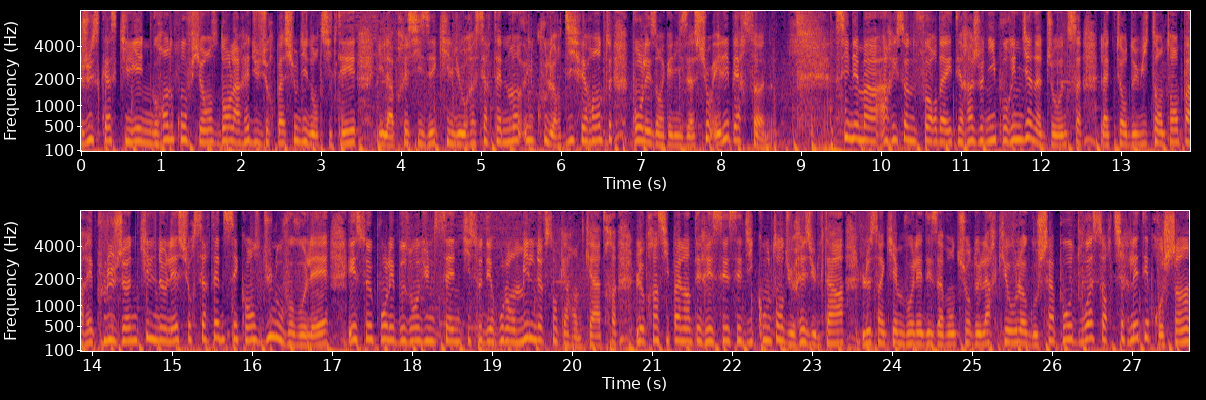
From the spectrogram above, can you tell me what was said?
jusqu'à ce qu'il y ait une grande confiance dans l'arrêt d'usurpation d'identité. Il a précisé qu'il y aurait certainement une couleur différente pour les organisations et les personnes. Cinéma, Harrison Ford a été rajeuni pour Indiana Jones. L'acteur de 80 ans paraît plus jeune qu'il ne l'est sur certaines séquences du nouveau volet, et ce pour les besoins d'une scène qui se déroule en 1944. Le principal intéressé s'est dit content du résultat. Le cinquième volet des aventures de l'archéologue au chapeau doit sortir l'été prochain.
